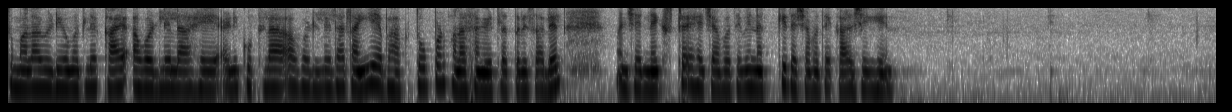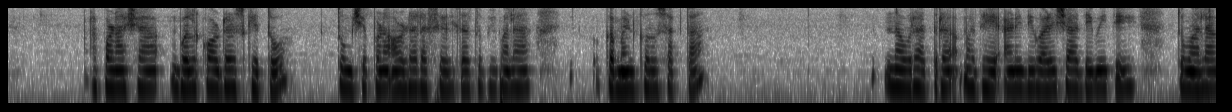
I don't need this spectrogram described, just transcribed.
तुम्हाला व्हिडिओमधले काय आवडलेलं आहे आणि कुठला आवडलेला नाही आहे भाग तो पण मला सांगितला तरी चालेल. म्हणजे नेक्स्ट ह्याच्यामध्ये मी नक्की त्याच्यामध्ये काळजी घेईन. आपण अशा बल्क ऑर्डर्स घेतो. तुमची पण ऑर्डर असेल तर तुम्ही मला कमेंट करू शकता. नवरात्रामध्ये आणि दिवाळीच्या आधी मी ती तुम्हाला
